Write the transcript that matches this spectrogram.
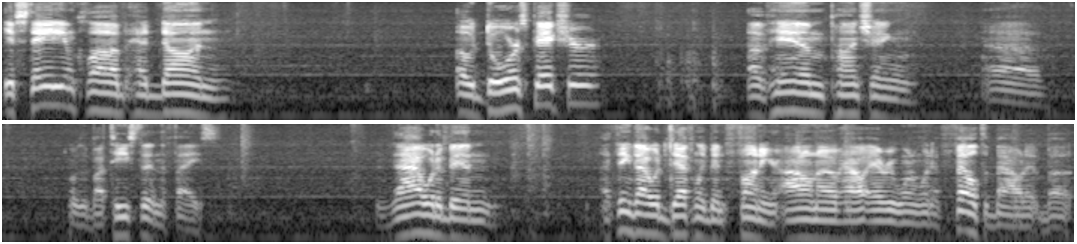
if Stadium Club had done Odor's picture of him punching uh, was it Bautista in the face. That would have been I think that would have definitely been funnier. I don't know how everyone would have felt about it, but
